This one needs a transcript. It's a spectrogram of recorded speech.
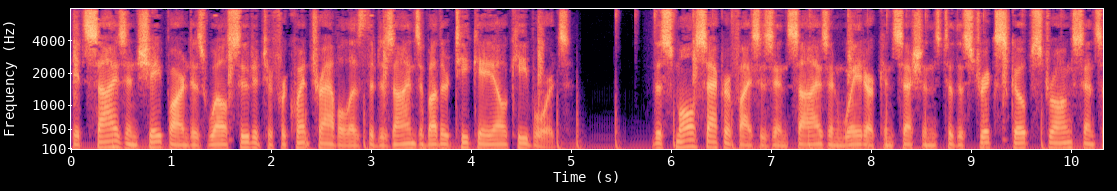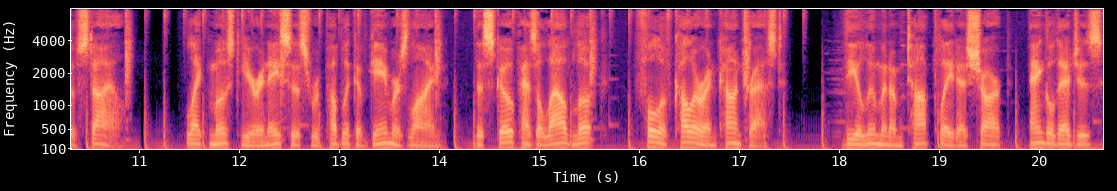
its size and shape aren't as well suited to frequent travel as the designs of other TKL keyboards. The small sacrifices in size and weight are concessions to the Strix Scope's strong sense of style. Like most gear in Asus Republic of Gamers line, the Scope has a loud look, full of color and contrast. The aluminum top plate has sharp, angled edges,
